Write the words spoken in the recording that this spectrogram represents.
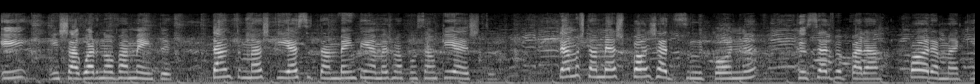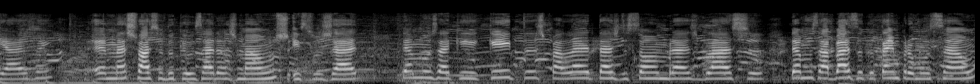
e enxaguar novamente. Tanto mais que esse também tem a mesma função que este. Temos também a esponja de silicone, que serve para pôr a maquiagem. É mais fácil do que usar as mãos e sujar. Temos aqui kits, paletas de sombras, blush. Temos a base que está em promoção.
